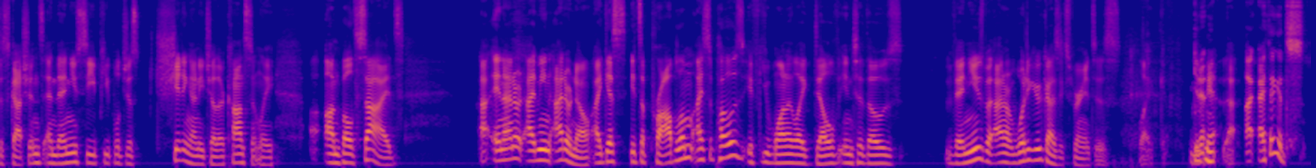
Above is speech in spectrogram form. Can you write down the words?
discussions, and then you see people just shitting on each other constantly uh, on both sides. Uh, and I don't. I mean, I don't know. I guess it's a problem. I suppose if you want to like delve into those venues, but I don't. What are your guys' experiences like? You know, Yeah. I, I think it's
